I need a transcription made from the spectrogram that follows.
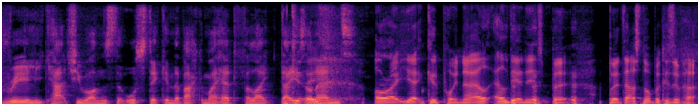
really catchy ones that will stick in the back of my head for like days on end. All right, yeah, good point. Now LDN is, but but that's not because of her.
